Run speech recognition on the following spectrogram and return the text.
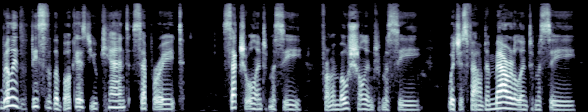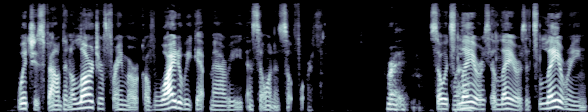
really the thesis of the book is you can't separate sexual intimacy from emotional intimacy, which is found in marital intimacy, which is found in a larger framework of why do we get married, and so on and so forth. Right. So it's wow. layers and layers. It's layering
